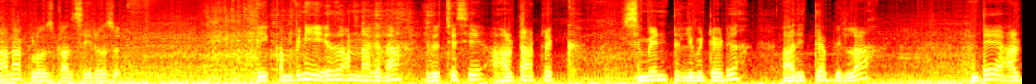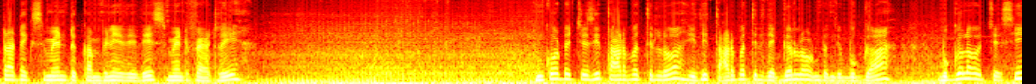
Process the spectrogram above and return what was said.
చాలా క్లోజ్ కాల్స్ ఈరోజు. ఈ కంపెనీ ఏదో అన్నా కదా ఇది వచ్చేసి UltraTech cement limited Aditya Birla. అంటే ఆల్ట్రాటెక్ సిమెంట్ కంపెనీది ఇది సిమెంట్ ఫ్యాక్టరీ. ఇంకోటి వచ్చేసి తాడపత్రిలో ఇది తాడపత్రి దగ్గరలో ఉంటుంది బుగ్గ. బుగ్గలో వచ్చేసి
